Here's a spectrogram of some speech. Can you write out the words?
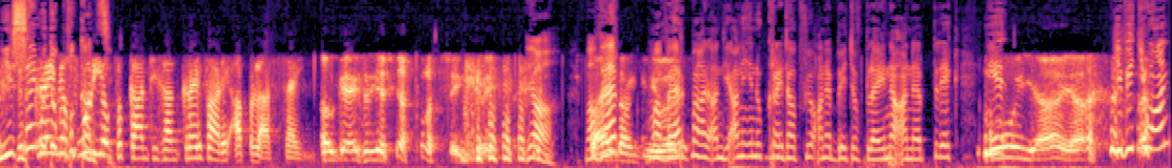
Nee, sy moet op vakansie. op vakansie gaan kry vir haar die appelassyn. Okay, ek sal eers appelassyn kry. ja. Maar werk, dankie, maar werk maar aan die ander een ook kry dalk vir jou ander bed of bly in 'n ander plek. Nee. O ja, ja. Jy weet Johan,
